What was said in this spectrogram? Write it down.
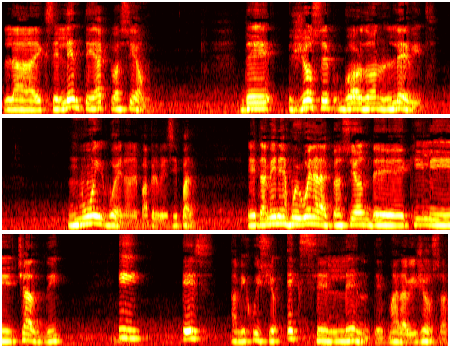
la excelente actuación de Joseph Gordon-Levitt, muy buena en el papel principal. Eh, también es muy buena la actuación de Kili Chardy y es, a mi juicio, excelente, maravillosa,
